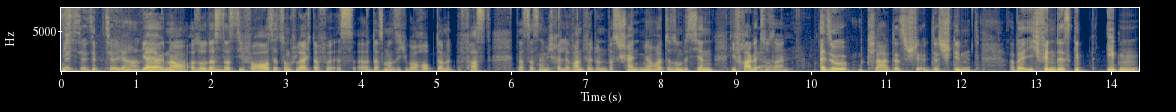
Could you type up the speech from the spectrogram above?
60er, 70er Jahren. Ja, ja, genau. Also, dass mhm. das die Voraussetzung vielleicht dafür ist, äh, dass man sich überhaupt damit befasst, dass das nämlich relevant wird. Und was scheint mir heute so ein bisschen die Frage ja. zu sein. Also klar, das, das stimmt. Aber ich finde, es gibt eben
